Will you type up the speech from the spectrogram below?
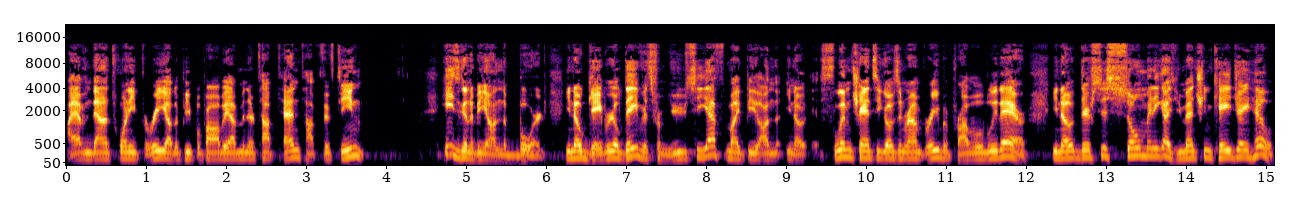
I have him down at 23. Other people probably have him in their top 10, top 15. He's going to be on the board. You know, Gabriel Davis from UCF might be on the, you know, slim chance he goes in round three, but probably there. You know, there's just so many guys. You mentioned KJ Hill.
